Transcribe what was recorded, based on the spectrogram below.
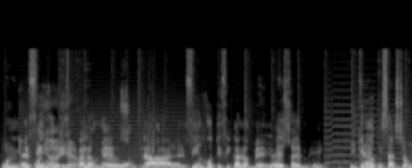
Un el fin justifica hierro, los medios. sí. Claro, el fin justifica los medios. Eso es. eh, y creo que esas son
